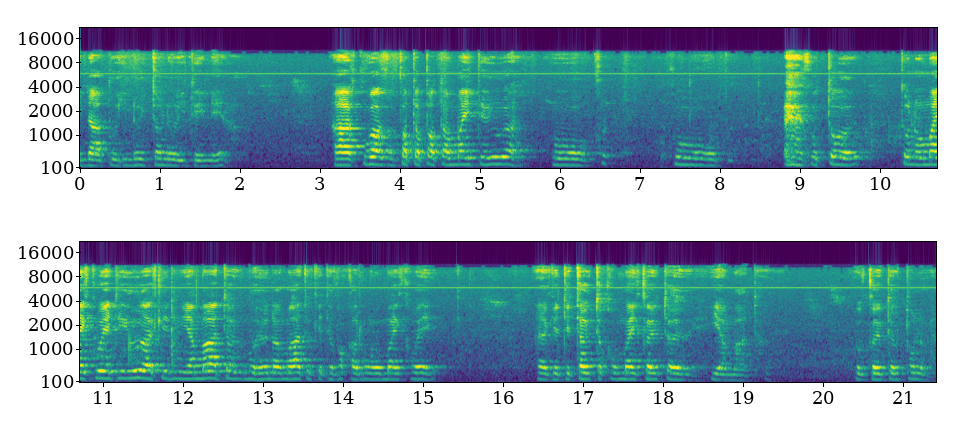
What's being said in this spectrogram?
i ngā puhi nui tonu i tēnei rā. Ā, kua patapata mai te ua o ko ko to tono mai koe te ua ki a mātou, mōhio nā mātou ki te whakarongo mai koe. Ki te tautoko mai koutou i a mātou, ko koutou pononga.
